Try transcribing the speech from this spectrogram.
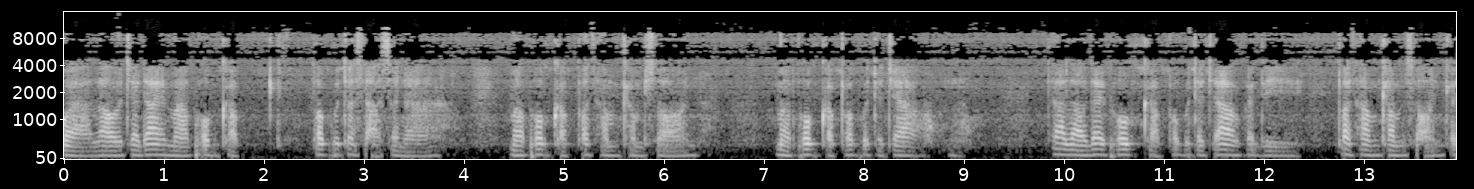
กว่าเราจะได้มาพบกับพระพุทธศาสนา มาพบกับพระธรรมคำสอน มาพบกับพระพุทธเจ้า ถ้าเราได้พบกับพระพุทธเจ้าก็ดี พระธรรมคำสอนก็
